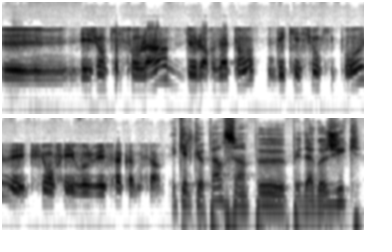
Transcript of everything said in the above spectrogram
de, des gens qui sont là, de leurs attentes, des questions qu'ils posent, et puis on fait évoluer ça comme ça. Et quelque part, c'est un peu pédagogique.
